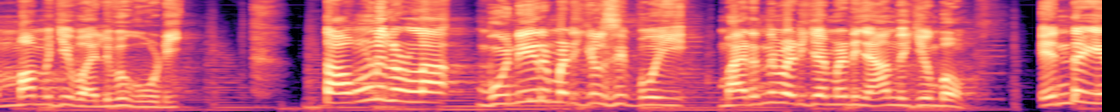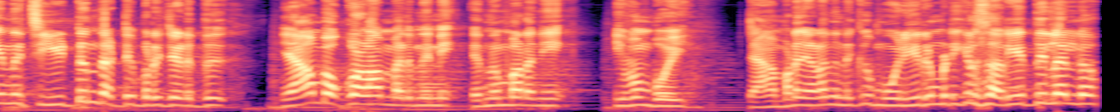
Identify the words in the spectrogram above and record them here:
അമ്മാമ്മയ്ക്ക് വലിവ് കൂടി. ടൗണിലുള്ള മുനീർ മെഡിക്കൽസിൽ പോയി മരുന്ന് മേടിക്കാൻ വേണ്ടി ഞാൻ നിൽക്കുമ്പോൾ എന്റെ കയ്യിൽ നിന്ന് ചീട്ടും തട്ടിപ്പറിച്ചെടുത്ത് ഞാൻ പൊക്കോളാൻ മരുന്നിന് എന്നും പറഞ്ഞ് ഇവൻ പോയി. ഞാൻ പറഞ്ഞാ നിനക്ക് മുനീർ മെഡിക്കൽസ് അറിയത്തില്ലല്ലോ.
